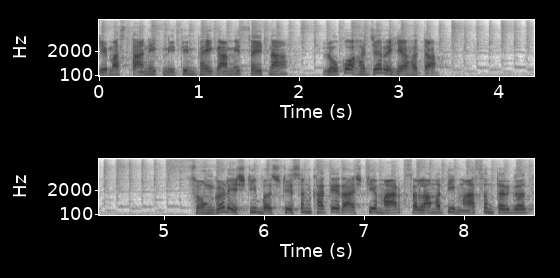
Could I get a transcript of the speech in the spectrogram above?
જેમાં સ્થાનિક નીતિનભાઈ ગામિત સહિતના લોકો હાજર રહ્યા હતા. સોંગઢ એસટી બસ સ્ટેશન ખાતે રાષ્ટ્રીય માર્ગ સલામતી માસ અંતર્ગત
